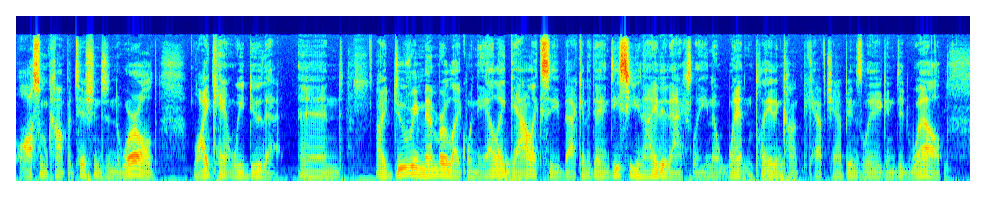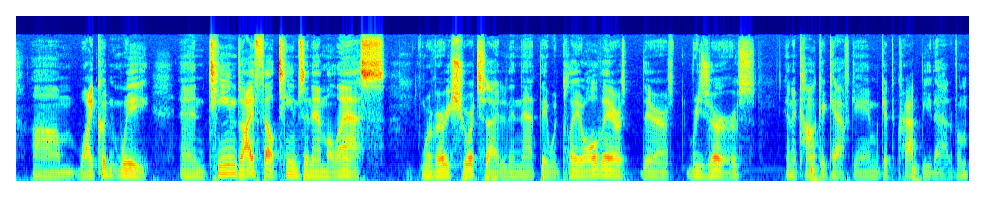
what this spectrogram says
awesome competitions in the world. Why can't we do that? And I do remember like when the LA Galaxy back in the day and DC United actually, you know, went and played in CONCACAF Champions League and did well. Um, why couldn't we? And teams, I felt teams in MLS were very short-sighted in that they would play all their their reserves in a CONCACAF game, get the crap beat out of them,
